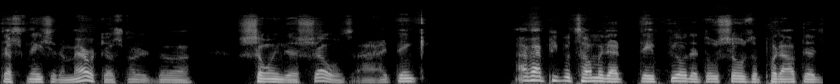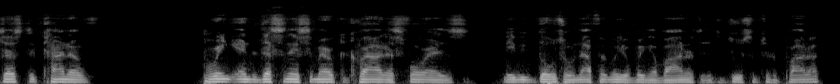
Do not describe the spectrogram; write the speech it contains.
Destination America started uh, showing their shows. I think I've had people tell me that they feel that those shows are put out there just to kind of bring in the Destination America crowd as far as maybe those who are not familiar with Ring of Honor to introduce them to the product.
